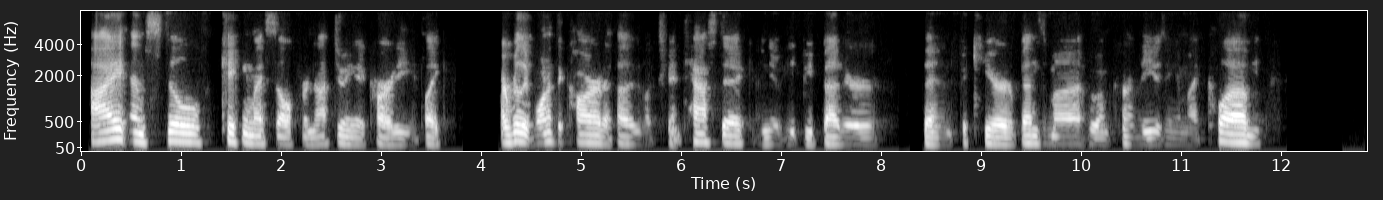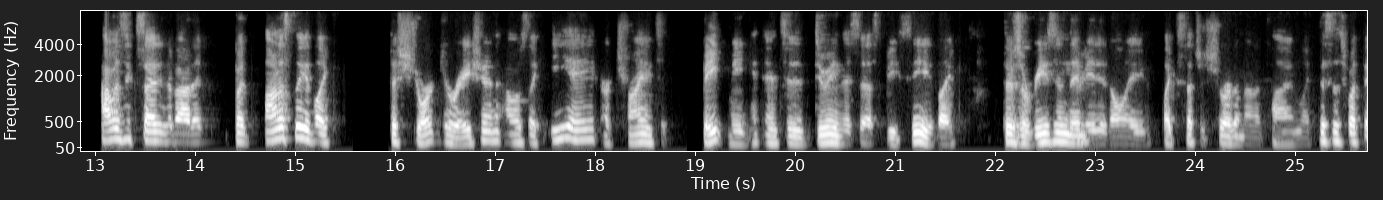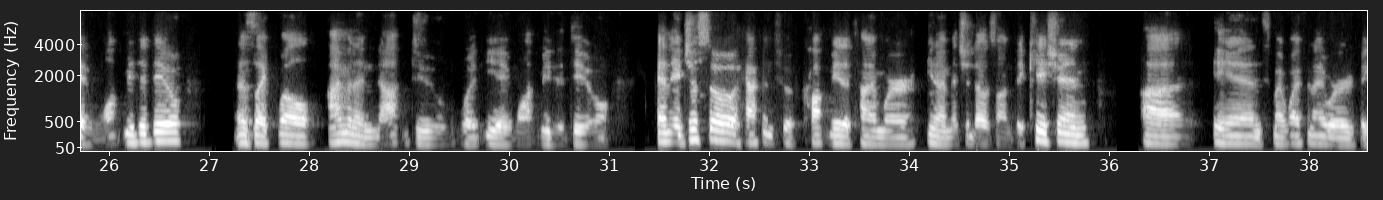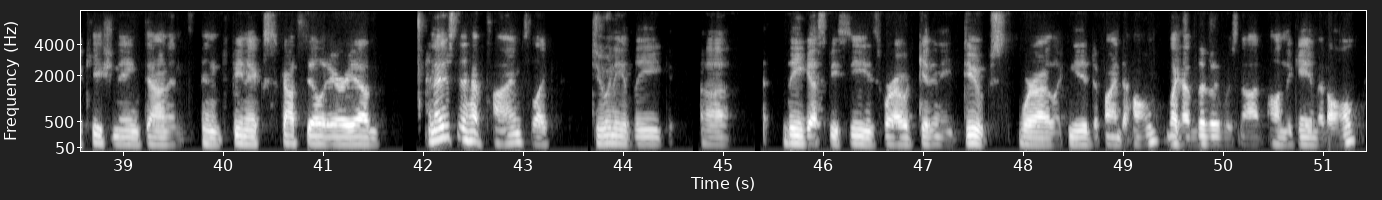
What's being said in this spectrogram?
I am still kicking myself for not doing Icardi. Like I really wanted the card. I thought it looked fantastic. I knew he'd be better than Fakir Benzema, who I'm currently using in my club. I was excited about it, but honestly, like the short duration, I was like, EA are trying to bait me into doing this SBC. Like, there's a reason they made it only like such a short amount of time. Like, this is what they want me to do. And it's like, well, I'm gonna not do what EA want me to do. And it just so happened to have caught me at a time where, you know, I mentioned I was on vacation. Uh, and my wife and I were vacationing down in, in Phoenix, Scottsdale area. And I just didn't have time to like do any league uh, league SBCs where I would get any dupes where I like needed to find a home. Like I literally was not on the game at all.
